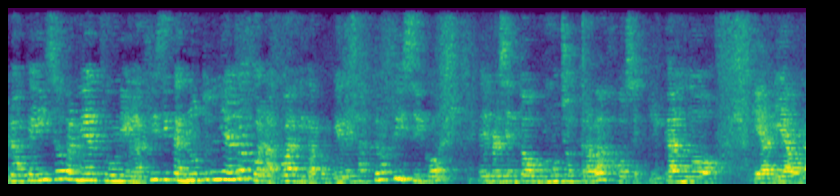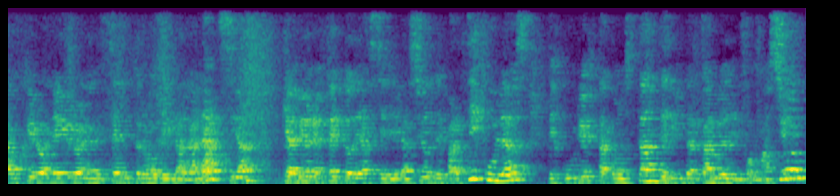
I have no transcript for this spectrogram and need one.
lo que hizo Garnier fue unir la física newtoniana con la cuántica, porque él es astrofísico. Él presentó muchos trabajos explicando que había un agujero negro en el centro de la galaxia, que había un efecto de aceleración de partículas, descubrió esta constante de intercambio de información,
